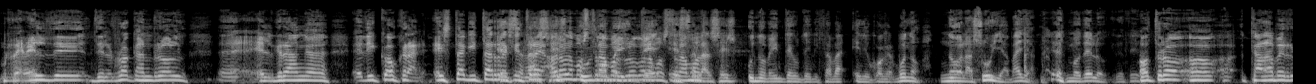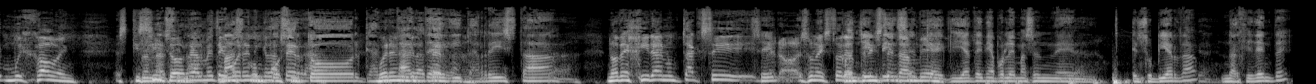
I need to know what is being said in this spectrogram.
rebelde del rock and roll, eh, el gran eh, Eddie Cochran. Esta guitarra que trae, ahora la 6, mostramos, 1.20, luego la mostramos. las 6, 1.20 que utilizaba Eddie Cocker. Bueno, no la suya, vaya, el modelo. Otro eh, cadáver muy joven, exquisito, realmente que muere en Inglaterra. compositor, Muere en cantante, Inglaterra. guitarrista. No de gira en un taxi, Sí. pero es una historia Con Jim triste Vincent, también. Que, que ya tenía problemas en, en- en su pierna, un accidente.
